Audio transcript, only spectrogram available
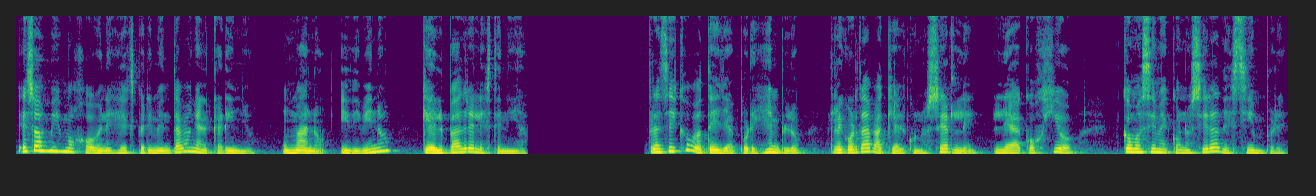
esos mismos jóvenes experimentaban el cariño, humano y divino, que el Padre les tenía. Francisco Botella, por ejemplo, recordaba que al conocerle, le acogió como si me conociera de siempre.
